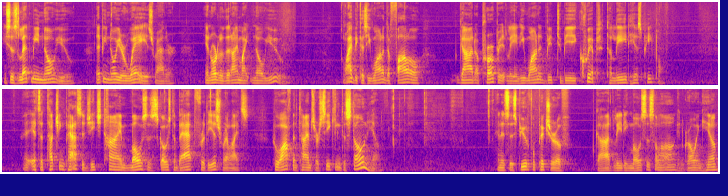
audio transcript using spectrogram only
He says, Let me know you. Let me know your ways, rather, in order that I might know you. Why? Because he wanted to follow God appropriately and he wanted to be equipped to lead his people. It's a touching passage each time Moses goes to bat for the Israelites, who oftentimes are seeking to stone him. And it's this beautiful picture of God leading Moses along and growing him,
